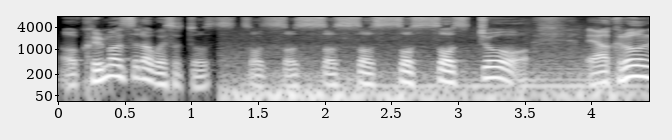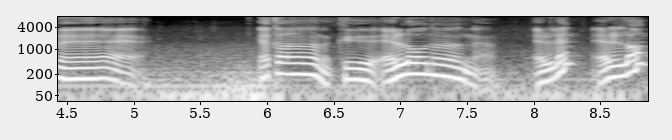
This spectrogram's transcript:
어, 글만 쓰라고 했었죠. 써써써써써써죠. 야 그러네. 약간 그 앨런은 엘렌? 앨런?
